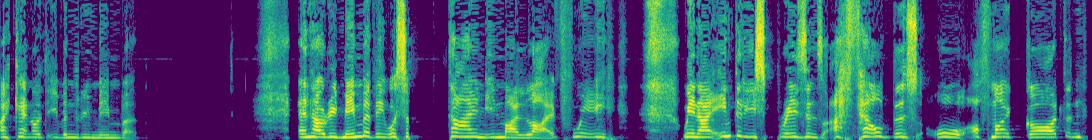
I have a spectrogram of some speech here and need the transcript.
I cannot even remember. And I remember there was a time in my life where when I entered his presence, I felt this awe of my God, and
